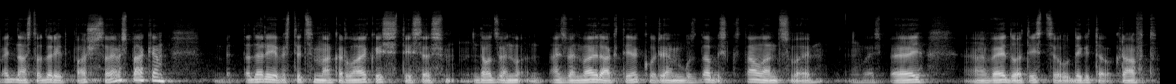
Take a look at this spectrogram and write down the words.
mēģinās to darīt paši saviem spēkiem. Bet tad arī visticamāk ar laiku izskatīsies daudz vien, aizvien vairāk tie, kuriem būs dabisks talants vai, vai spēja veidot izcilu digitālu kraftu,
